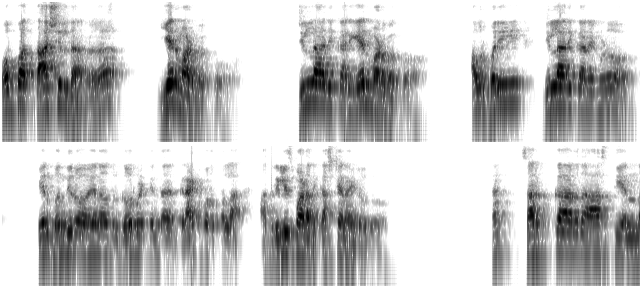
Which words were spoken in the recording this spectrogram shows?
ಒಬ್ಬ ತಹಶೀಲ್ದಾರ್ ಏನ್ ಮಾಡ್ಬೇಕು? ಜಿಲ್ಲಾಧಿಕಾರಿ ಏನ್ ಮಾಡ್ಬೇಕು? ಅವ್ರು ಬರೀ ಜಿಲ್ಲಾಧಿಕಾರಿಗಳು ಏನ್ ಬಂದಿರೋ ಏನಾದ್ರು ಗೌರ್ಮೆಂಟ್ ಇಂದ ಗ್ರಾಂಟ್ ಬರುತ್ತಲ್ಲ, ಅದ್ ರಿಲೀಸ್ ಮಾಡೋದಕ್ಕೆ ಅಷ್ಟೇನ ಇರೋದು? ಸರ್ಕಾರದ ಆಸ್ತಿಯನ್ನ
